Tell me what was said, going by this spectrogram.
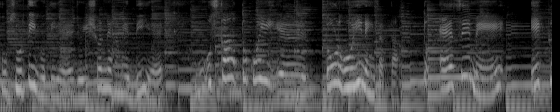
खूबसूरती होती है, जो ईश्वर ने हमें दी है, उसका तो कोई तोड़ हो ही नहीं सकता। तो ऐसे में एक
